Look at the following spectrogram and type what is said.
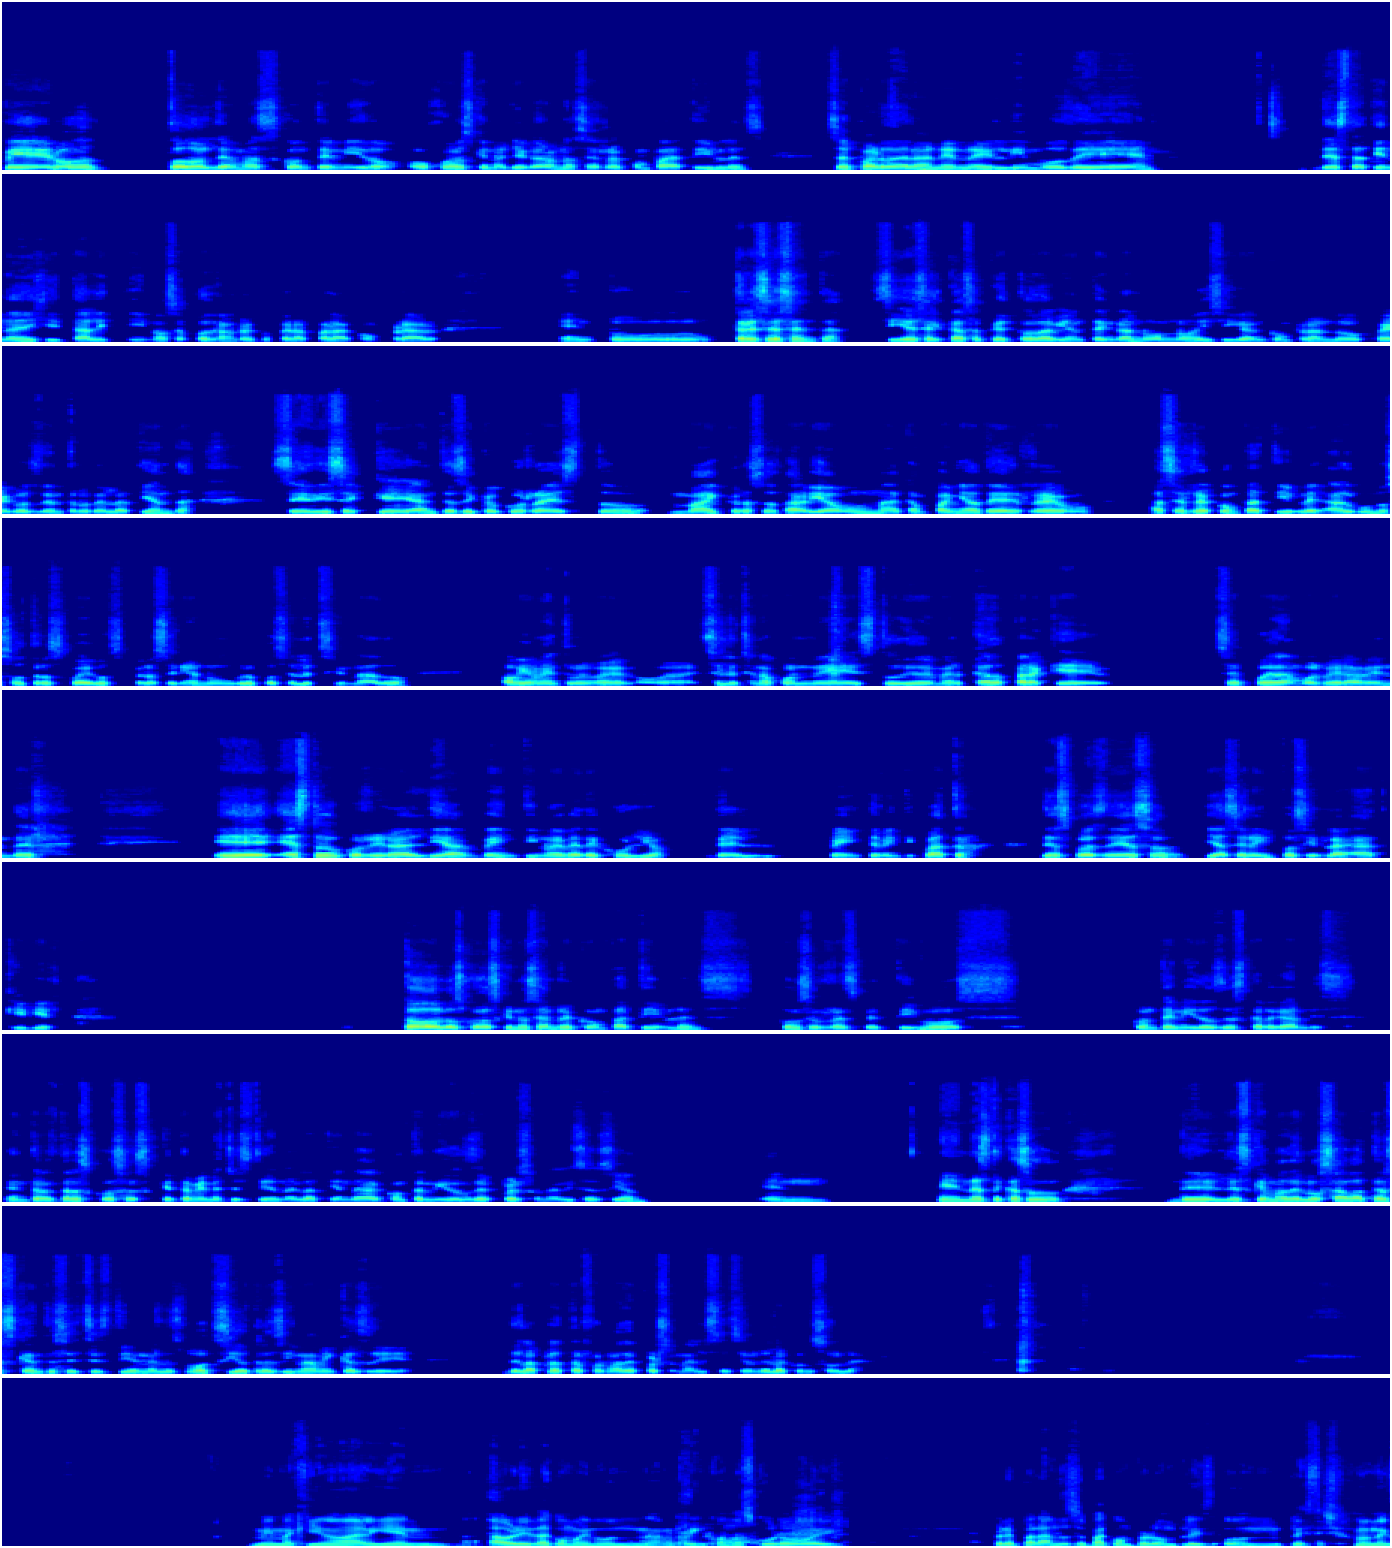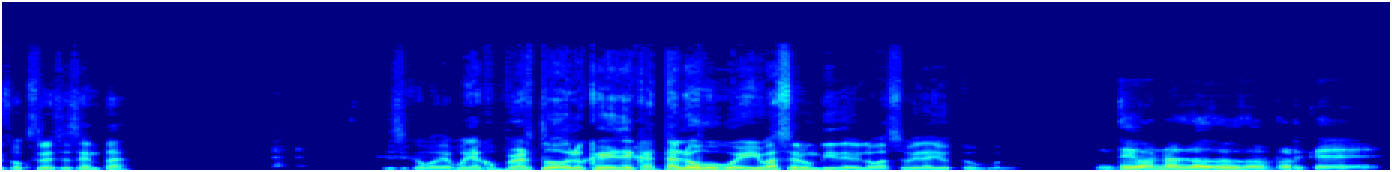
Pero todo el demás contenido o juegos que no llegaron a ser recompatibles se perderán en el limbo de, de esta tienda digital y, no se podrán recuperar para comprar en tu 360. Si es el caso que todavía tengan uno y sigan comprando juegos dentro de la tienda. Se dice que antes de que ocurra esto, Microsoft haría una campaña de hacer recompatible algunos otros juegos, pero serían un grupo seleccionado obviamente eh, selecciona un estudio de mercado para que se puedan volver a vender. Eh, esto ocurrirá el día 29 de julio del 2024. Después de eso ya será imposible adquirir todos los juegos que no sean recompatibles con sus respectivos contenidos descargables. Entre otras cosas que también existían en la tienda, contenidos de personalización en, en este caso del esquema de los avatars que antes existían en el Xbox y otras dinámicas de, de la plataforma de personalización de la consola. Me imagino a alguien ahorita como en un rincón oscuro, güey, preparándose para comprar un, play, un PlayStation, un Xbox 360. Dice como de, voy a comprar todo lo que hay de catálogo, güey, y va a hacer un video y lo va a subir a YouTube, güey. Digo, no lo dudo porque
